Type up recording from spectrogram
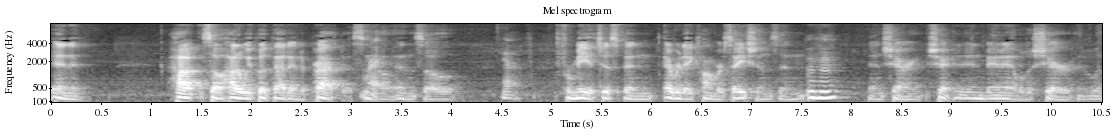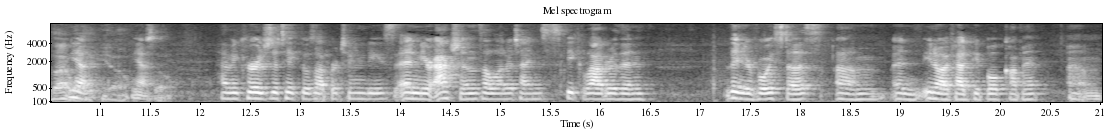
and it, how so how do we put that into practice Right. know? and so Yeah. For me it's just been everyday conversations and Mm-hmm. and sharing, share, and being able to share with that Yeah. way, you know. Yeah. So having courage to take those opportunities and your actions a lot of times speak louder than than your voice does um, and you know i've had people comment um,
